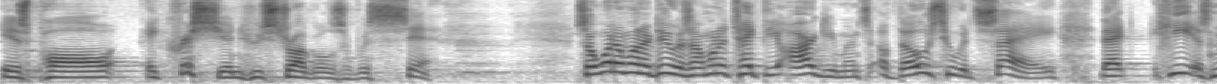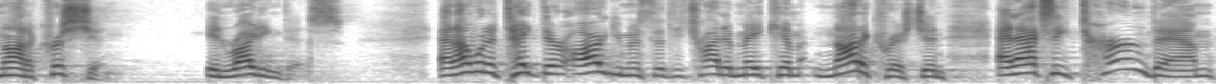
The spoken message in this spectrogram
Is Paul a Christian who struggles with sin? So, what I want to do is, I want to take the arguments of those who would say that he is not a Christian in writing this. And I want to take their arguments that they try to make him not a Christian and actually turn them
